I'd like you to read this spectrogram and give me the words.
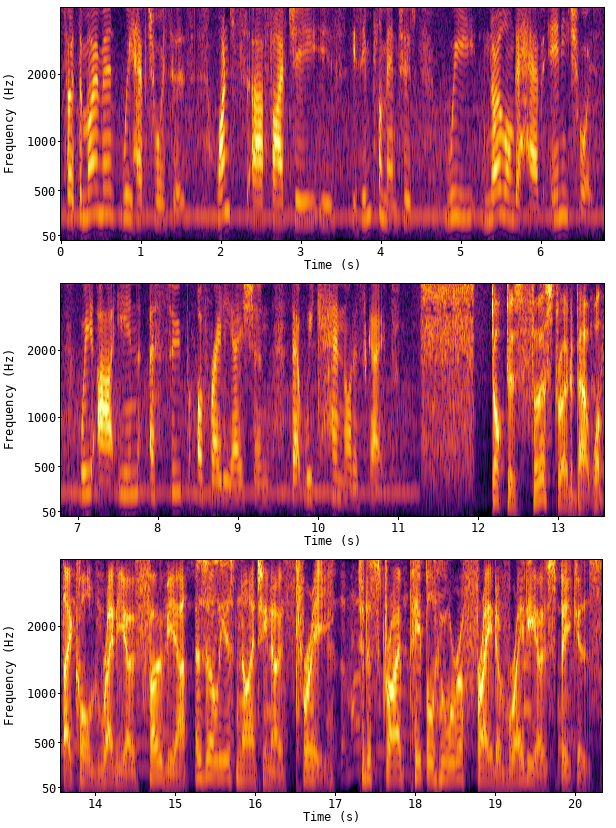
So at the moment, we have choices. Once uh, 5G is, is implemented, we no longer have any choice. We are in a soup of radiation that we cannot escape. Doctors first wrote about what they called radiophobia as early as 1903 to describe people who were afraid of radio speakers.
